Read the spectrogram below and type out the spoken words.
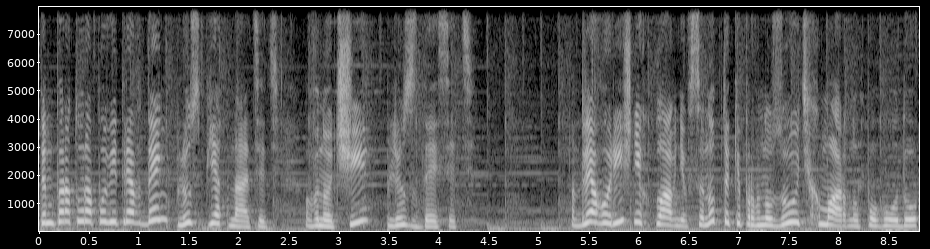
Температура повітря в день плюс 15, вночі плюс 10. Для горішніх плавнів синоптики прогнозують хмарну погоду.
